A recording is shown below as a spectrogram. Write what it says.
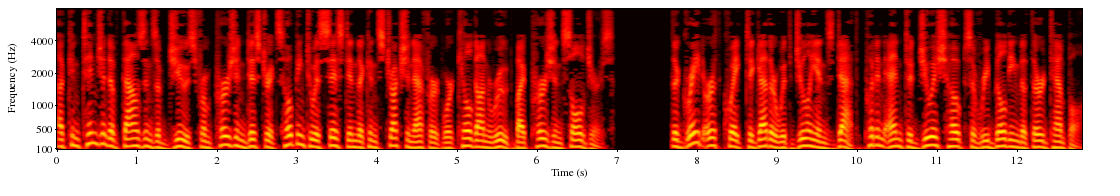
A contingent of thousands of Jews from Persian districts hoping to assist in the construction effort were killed en route by Persian soldiers. The Great Earthquake together with Julian's death put an end to Jewish hopes of rebuilding the Third Temple.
